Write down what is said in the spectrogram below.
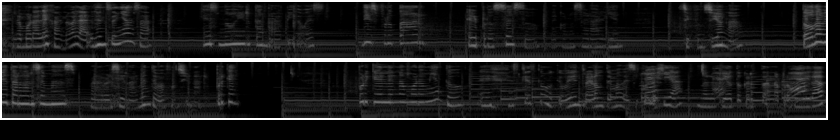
la moraleja, ¿no? La, la enseñanza es no ir tan rápido, es disfrutar el proceso de conocer a alguien. Si funciona, todavía tardarse más para ver si realmente va a funcionar. ¿Por qué? Porque el enamoramiento eh, es que es como que voy a entrar a un tema de psicología, no lo quiero tocar tan a profundidad,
